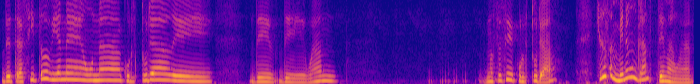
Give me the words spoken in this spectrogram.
detrásito viene una cultura de, de, de, bueno, no sé si de cultura, y eso también es un gran tema, weón.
